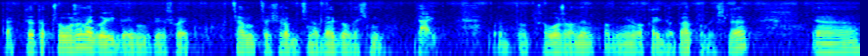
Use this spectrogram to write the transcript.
tak, to do przełożonego idę i mówię, słuchaj, chciałbym coś robić nowego, weź mi, daj. To przełożony powinien, okej, dobra, pomyślę, e,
